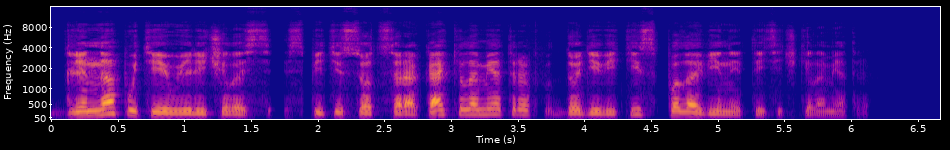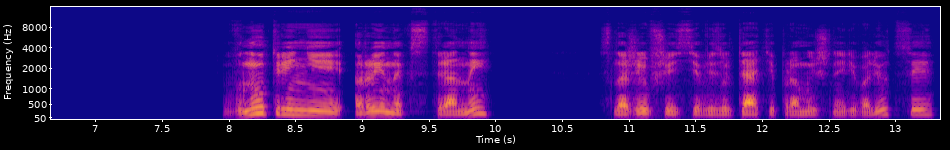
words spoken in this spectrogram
длина путей увеличилась с 540 километров до 9,5 тысяч километров. Внутренний рынок страны, сложившийся в результате промышленной революции,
